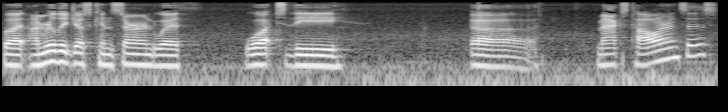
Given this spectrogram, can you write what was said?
but I'm really just concerned with what the uh, max tolerance is.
